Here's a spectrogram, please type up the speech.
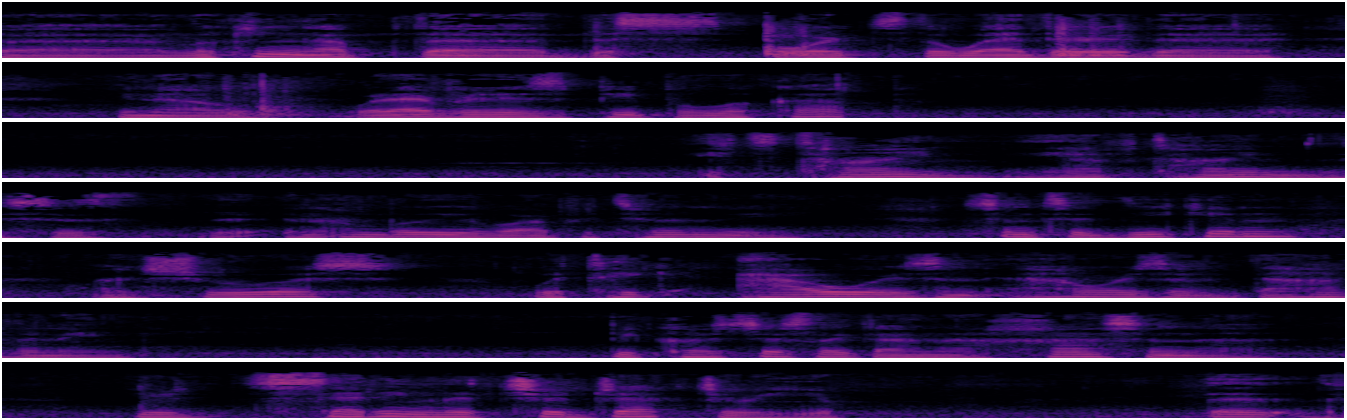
uh, looking up the the sports, the weather, the you know whatever it is people look up. It's time. You have time. This is an unbelievable opportunity. Some tzaddikim on Shavuos would take hours and hours of davening because just like on a chasana, you're setting the trajectory. You're, the, the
